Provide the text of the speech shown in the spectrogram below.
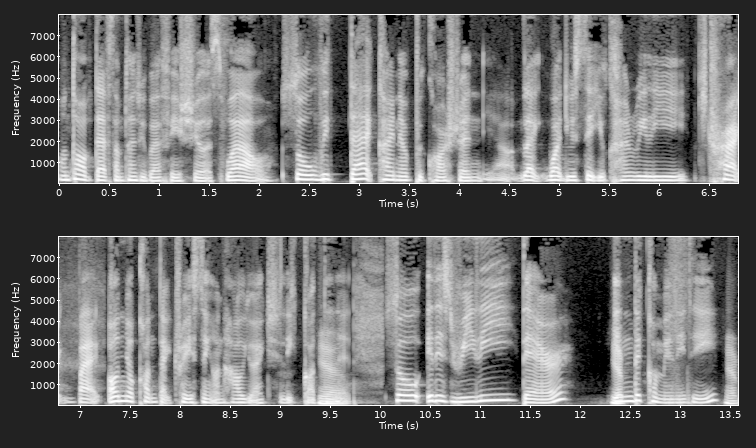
on top of that, sometimes we wear facial as well. So with that kind of precaution, yeah, like what you said, you can't really track back on your contact tracing on how you actually gotten Yeah. it. So it is really there. Yep. In the community, Yep.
